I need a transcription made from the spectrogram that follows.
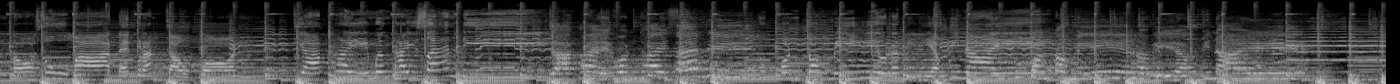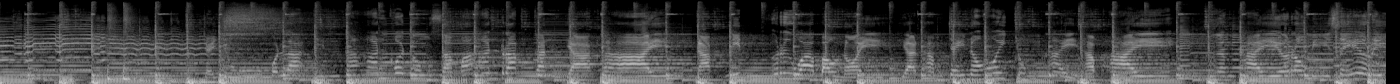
านต่อสู้มาแต่ครั้งเก่าก่อน อยากให้เมืองไทยแสนดี อยากให้คนไทยแสนดี ทุกคนต้องมีระเบียบวินัย ทุกคนต้องมีระเบียบวินัย จะอยู่คนละอินทานขอจงสมานรักกันอย่าคลายหนักนิดหรือว่าเบาหน่อย อย่าทำใจน้อยจงให้อภัย มืองไทยเรามีเสรี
